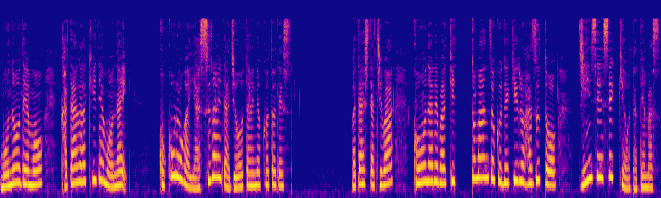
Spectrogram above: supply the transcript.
物でも肩書きでもない心が安らいだ状態のことです。私たちはこうなればきっと満足できるはずと人生設計を立てます。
